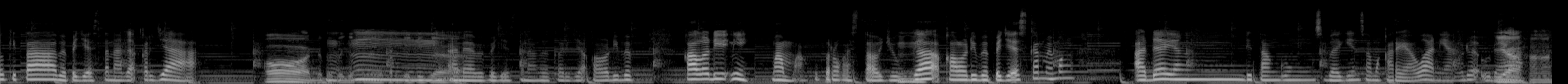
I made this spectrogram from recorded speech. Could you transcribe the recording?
itu kita BPJS tenaga kerja. Oh, ada BPJS tenaga kerja juga. Ada BPJS tenaga kerja. Kalau di BP kalau di nih, Mam, aku perlu kasih tahu juga kalau di BPJS kan memang ada yang ditanggung sebagian sama karyawan ya. Udah udah ha.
